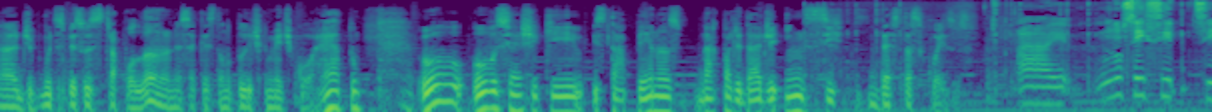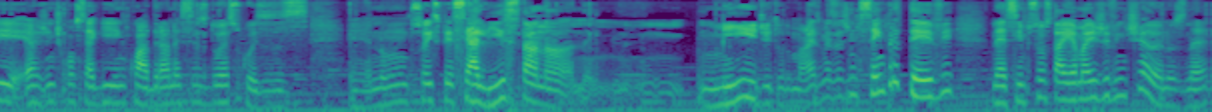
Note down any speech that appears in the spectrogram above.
uh, de muitas pessoas extrapolando nessa questão do politicamente correto? Ou, ou você acha que está apenas na qualidade em si destas coisas? Não sei se, se a gente consegue enquadrar nessas duas coisas. É, não sou especialista na, mídia e tudo mais, mas a gente sempre teve, né? Simpsons está aí há mais de 20 anos, né?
